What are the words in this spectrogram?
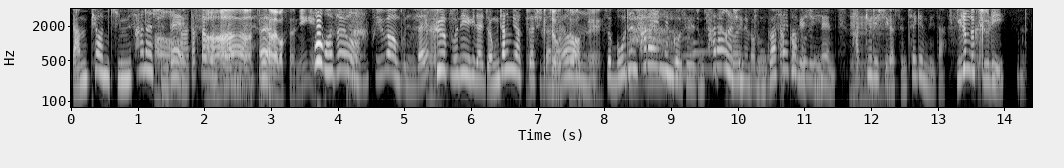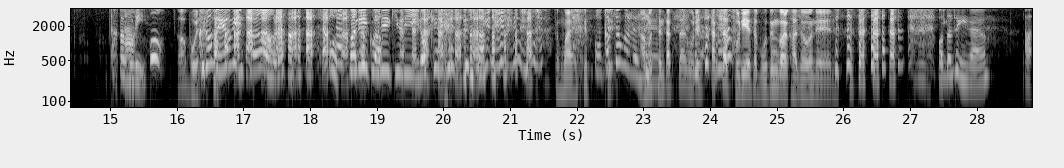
남편 김사나 씨인데 아, 딱딱으로 아, 김사나 네. 박사님. 어 맞아요. 그 유명한 분인데. 네. 그 분이 그냥 영장류학자시잖아요. 그쵸, 그쵸. 음. 네. 그래서 모든 살아있는 것을 좀 사랑하시는 그러니까 분과 살고 계시는 음. 박규리 씨가 쓴 책입니다. 이름도 규리. 딱딱구리. 아, 어? 아, 뭐야? 그런 내용이 있어요. 아, 그래? 딱딱 어, 구리 구리 규리 이렇게 쓰시. 정말 그 어, 깜짝 놀랐네. 아무튼 딱딱구리 딱딱 구리에서 모든 걸 가져오는 어떤 책인가요? 아,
